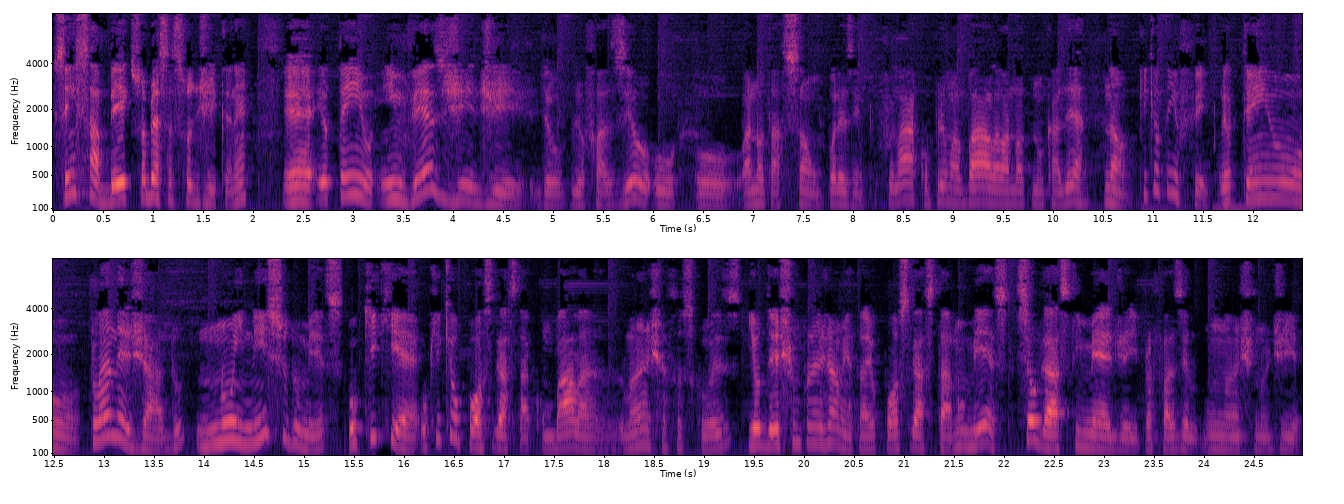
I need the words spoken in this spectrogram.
sem saber sobre essa sua dica, né? É, eu tenho, em vez de, de, de, eu, de eu fazer o, o, anotação, por exemplo, fui lá, comprei uma bala, eu anoto no caderno. Não, o que, que eu tenho feito? Eu tenho planejado no início do mês o que, que é, o que, que eu posso gastar com bala, lanche, essas coisas, e eu deixo um planejamento. Aí eu posso gastar no mês, se eu gasto em média aí para fazer um lanche no dia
